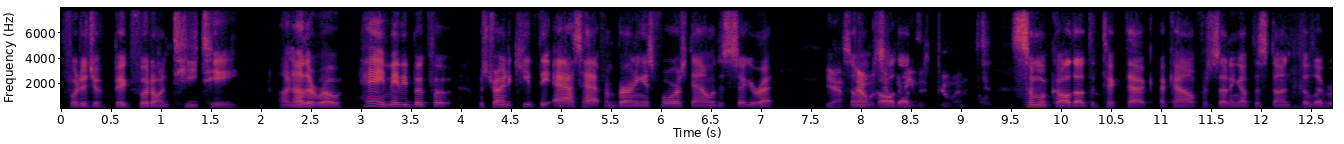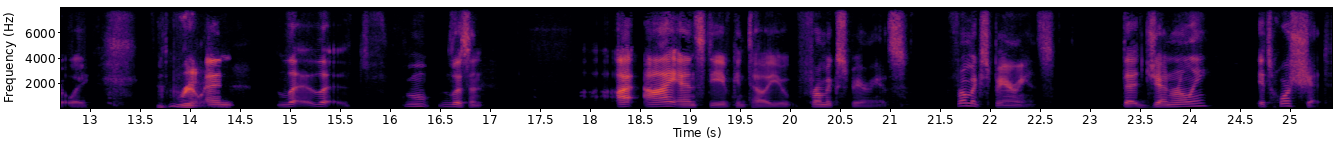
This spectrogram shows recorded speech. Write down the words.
footage of Bigfoot on TT." Another wrote, "Hey, maybe Bigfoot was trying to keep the asshat from burning his forest down with his cigarette." Yeah, Someone that called what he was doing. Someone called out the TikTok account for setting up the stunt deliberately. Really? And li- m- listen, I I and Steve can tell you from experience, from experience, that generally it's horseshit.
